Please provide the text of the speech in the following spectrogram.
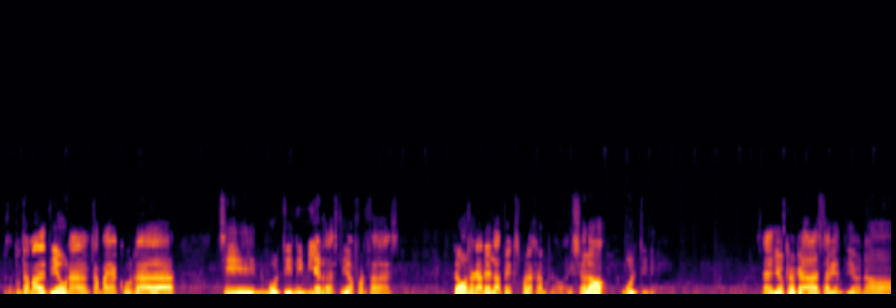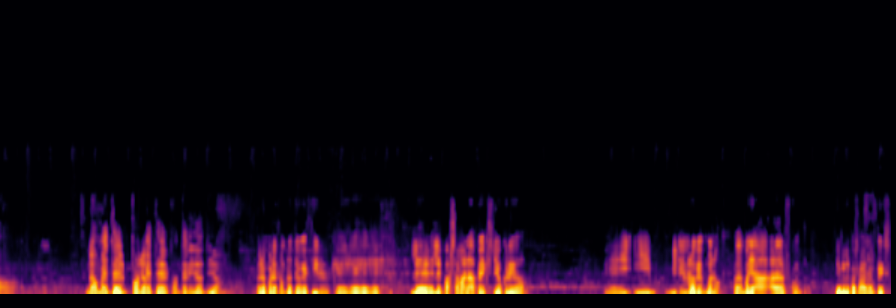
Pues de puta madre, tío, una campaña currada, sin multi ni mierdas, tío, forzadas. Luego sacan el Apex, por ejemplo, y solo multi. O sea, yo creo que ahora está bien, tío, no... No meter por Pero- meter contenido, tío. Pero por ejemplo, tengo que decir que le, le pasaba al Apex, yo creo. eh, y yo creo que, bueno, voy a, a daros cuento. Yo creo que le pasaba al Apex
